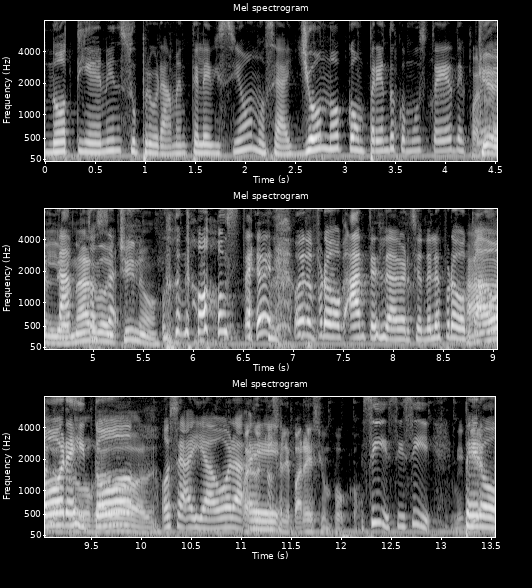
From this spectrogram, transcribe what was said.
no tienen su programa en televisión. O sea, yo no comprendo cómo ustedes después de ¿Quién? ¿Leonardo el a- chino? no, ustedes. Bueno, provo- antes la versión de los provocadores y todo. O sea, y ahora. Bueno, eh, entonces le parece un poco. Sí, sí, sí. Mira, Pero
